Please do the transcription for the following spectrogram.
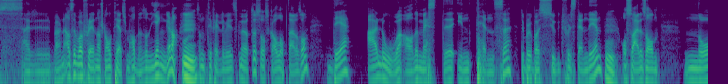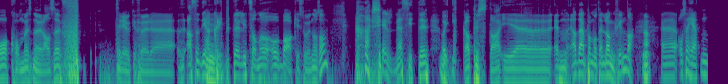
serberne Altså det var flere nasjonaliteter som hadde en sånn gjenger, da. Mm. Som tilfeldigvis møtes og skal opp der og sånn. Det er noe av det mest uh, intense. Du blir bare sugd fullstendig inn. Mm. Og så er det sånn Nå kommer snøraset tre uker før uh, Altså, de har Mm. klippet det litt sånn, og, og bakhistorien og sånn. Det er sjelden jeg sitter og ikke har pusta i eh, en Ja, det er på en måte en langfilm, da. Ja. Eh, og så het den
